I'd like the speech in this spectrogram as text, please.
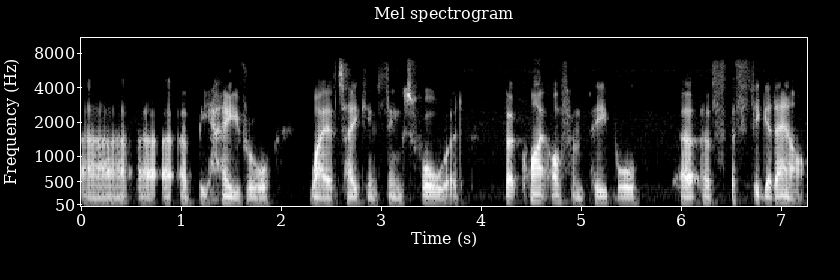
uh, a, a, behavioural way of taking things forward. But quite often people uh, have, have, figured out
